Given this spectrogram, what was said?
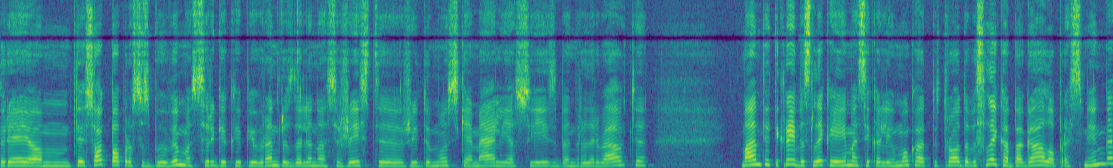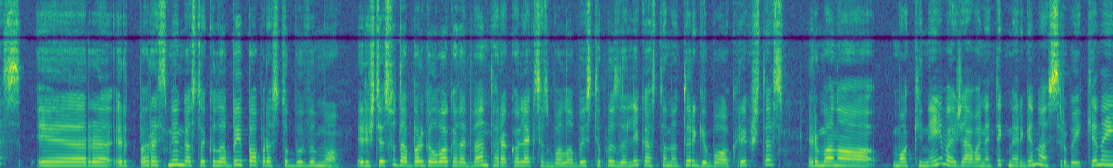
turėjom tiesiog paprastus buvimus irgi, kaip jau Andrius dalinosi, žaisti žaidimus, kemelėje su jais bendradarbiauti. Man tai tikrai visą laiką įėjimas į kalėjimuką atrodo visą laiką be galo prasmingas ir, ir prasmingas tokiu labai paprastu buvimu. Ir iš tiesų dabar galvoju, kad advento rekolekcijos buvo labai stiprus dalykas, tuo metu irgi buvo krikštas. Ir mano mokiniai važiavo ne tik merginos ir vaikinai.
